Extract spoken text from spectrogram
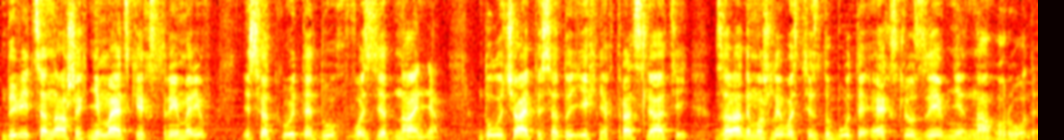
Дивіться наших німецьких стримерів і святкуйте дух возз'єднання. Долучайтеся до їхніх трансляцій заради можливості здобути ексклюзивні нагороди.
